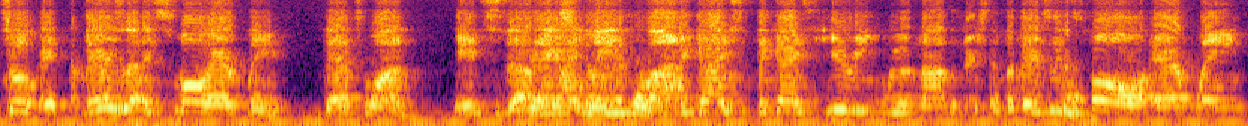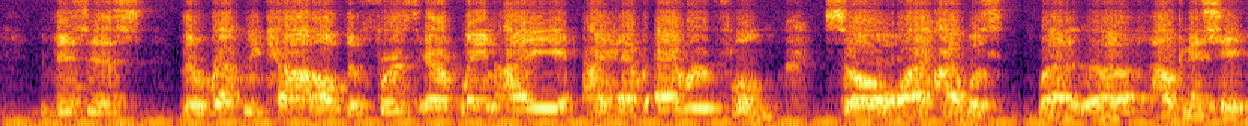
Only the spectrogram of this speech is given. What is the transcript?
So uh, there's a, a small airplane. That's one. It's the, That know explains the guys the guys hearing will not understand, but there's a small airplane. This is the replica of the first airplane I I have ever flown. So I, I was uh, uh, how can I say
